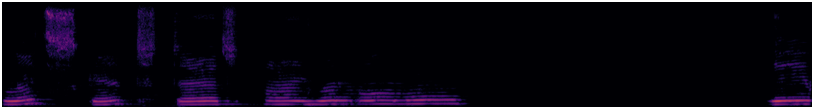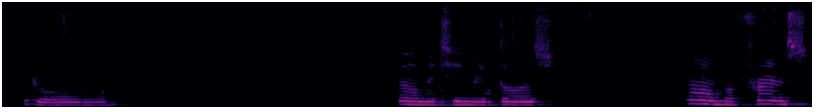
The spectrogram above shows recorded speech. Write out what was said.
Let's get that iron armor. Here we go. Oh, my teammate dies. Oh, my friends.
